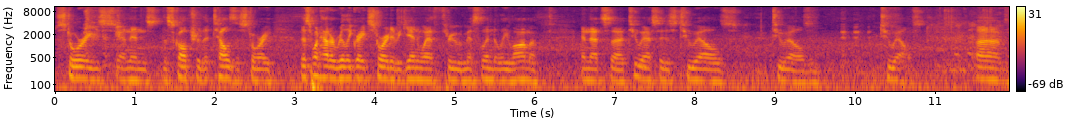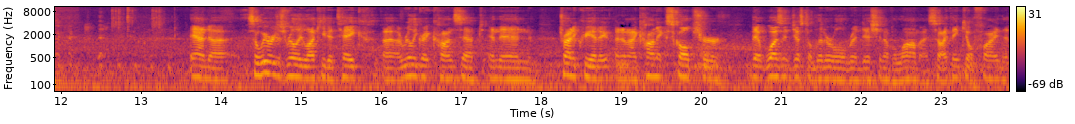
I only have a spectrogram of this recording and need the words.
stories and then the sculpture that tells the story. This one had a really great story to begin with through Miss Llinda Llee Llama, and that's uh, two S's, two L's, two L's, and two L's. Um, and uh, so we were just really lucky to take a really great concept and then try to create a, an iconic sculpture that wasn't just a literal rendition of a llama. So I think you'll find that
